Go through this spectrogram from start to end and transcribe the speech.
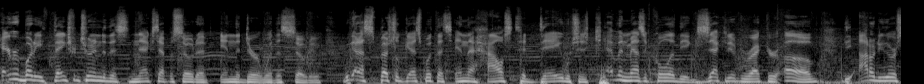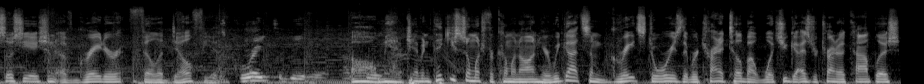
Hey, everybody, thanks for tuning into this next episode of In the Dirt with ASOTU. We got a special guest with us in the house today, which is Kevin Mazzucola, the Executive Director of the Auto Dealer Association of Greater Philadelphia. It's great to be here. I'm Oh, man, Kevin, thank you so much for coming on here. We got some great stories that we're trying to tell about what you guys are trying to accomplish,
